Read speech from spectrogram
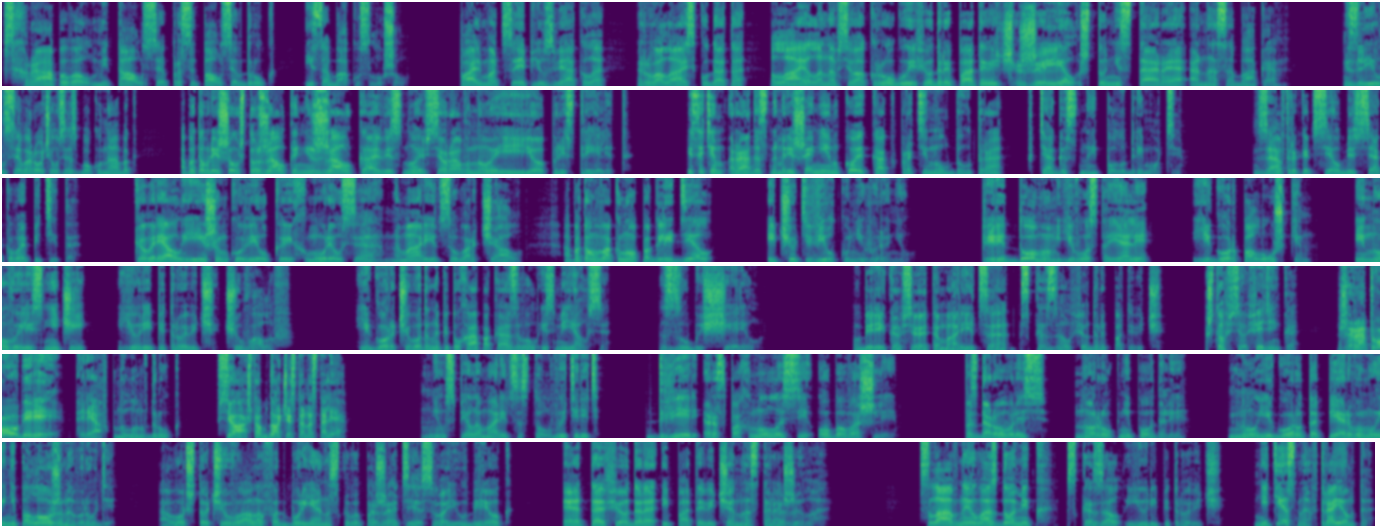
Всхрапывал, метался, просыпался вдруг и собаку слушал. Пальма цепью звякала, рвалась куда-то, лаяла на всю округу, и Федор Ипатович жалел, что не старая она собака. Злился, ворочался сбоку на бок, а потом решил, что жалко не жалко, а весной все равно ее пристрелит. И с этим радостным решением кое-как протянул до утра в тягостной полудремоте. Завтракать сел без всякого аппетита ковырял яишенку вилкой, хмурился, на Марьицу ворчал, а потом в окно поглядел и чуть вилку не выронил. Перед домом его стояли Егор Полушкин и новый лесничий Юрий Петрович Чувалов. Егор чего-то на петуха показывал и смеялся. Зубы щерил. «Убери-ка все это, Марица», — сказал Федор Ипатович. «Что все, Феденька?» «Жратву убери!» — рявкнул он вдруг. «Все, чтоб дочисто на столе!» Не успела Марица стол вытереть, дверь распахнулась, и оба вошли. Поздоровались, но рук не подали. Ну, Егору-то первому и не положено вроде. А вот что Чувалов от бурьяновского пожатия свою уберег, это Федора Ипатовича насторожило. «Славный у вас домик», — сказал Юрий Петрович. «Не тесно втроем-то?»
